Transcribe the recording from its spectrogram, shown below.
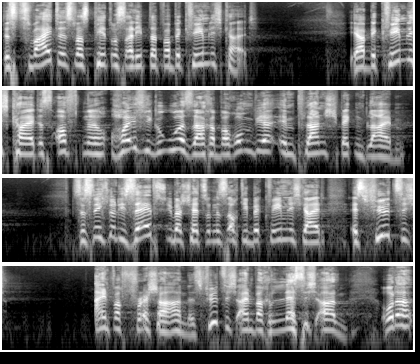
Das zweite ist, was Petrus erlebt hat, war Bequemlichkeit. Ja, Bequemlichkeit ist oft eine häufige Ursache, warum wir im Planschbecken bleiben. Es ist nicht nur die Selbstüberschätzung, es ist auch die Bequemlichkeit. Es fühlt sich einfach fresher an. Es fühlt sich einfach lässig an. Oder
